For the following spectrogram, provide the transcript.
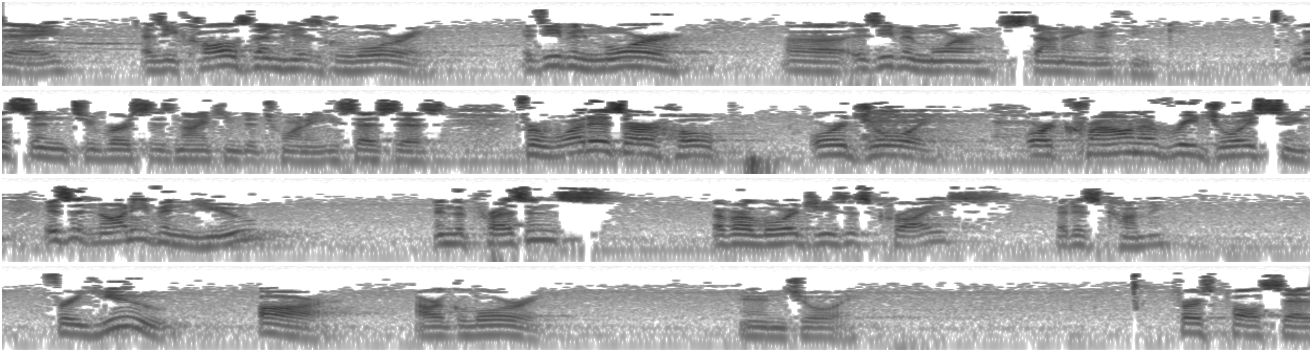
say, as he calls them his glory, is even more, uh, is even more stunning, I think. Listen to verses 19 to 20. He says this For what is our hope, or joy, or crown of rejoicing? Is it not even you in the presence of our Lord Jesus Christ that is coming? For you are our glory and joy. First, Paul says,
